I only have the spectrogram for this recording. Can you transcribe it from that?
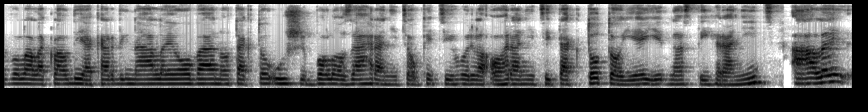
volala Klaudia Kardináleová, no tak to už bolo za hranicou. Keď si hovorila o hranici, tak toto je jedna z tých hraníc. Ale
